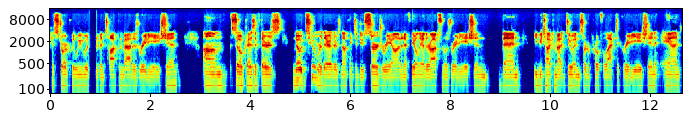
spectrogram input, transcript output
historically we would have been talking about is radiation. Um, so because if there's no tumor there, there's nothing to do surgery on. And if the only other option was radiation, then you'd be talking about doing sort of prophylactic radiation. And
